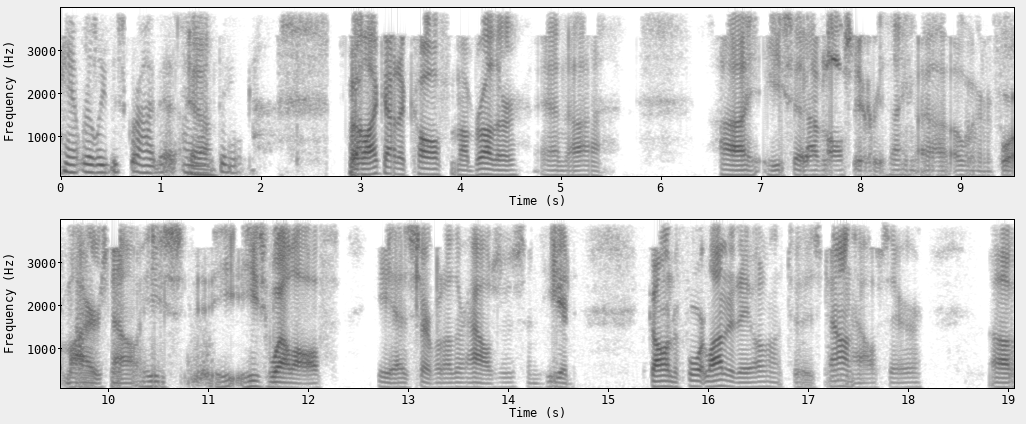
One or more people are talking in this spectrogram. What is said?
can't really describe it. I Yeah. don't think. Well, I got a call from my brother, and uh, uh, he said I've lost everything uh, over in Fort Myers now. He's he, he's well off. He has several other houses, and he had gone to Fort Lauderdale to his townhouse there, uh,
